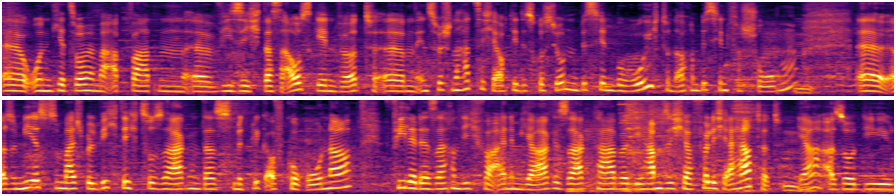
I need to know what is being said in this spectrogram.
Äh, und jetzt wollen wir mal abwarten, äh, wie sich das ausgehen wird. Ähm, inzwischen hat sich ja auch die Diskussion ein bisschen beruhigt und auch ein bisschen verschoben. Mhm. Äh, also mir ist zum Beispiel wichtig zu sagen, dass mit Blick auf Corona viele der Sachen, die ich vor einem Jahr gesagt habe, die haben sich ja völlig erhärtet. Mhm. Ja, also die,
